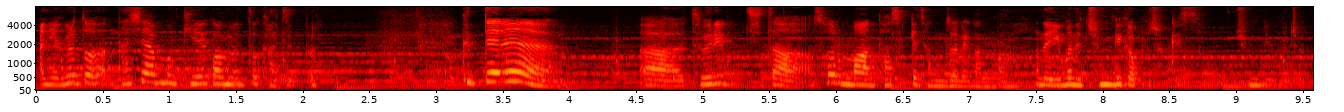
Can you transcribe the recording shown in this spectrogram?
아니야 그래도 다시 한번 기회가 오면 또 가지 또. 그때는 아, 드립 진짜 서른 만 다섯 개 장전에 간다. 근데 이번에 준비가 부족했어. 준비 부족해.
